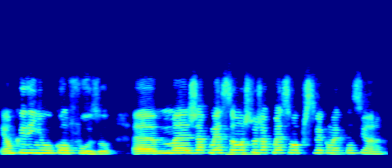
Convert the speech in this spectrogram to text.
É um bocadinho confuso, uh, mas já começam, as pessoas já começam a perceber como é que funciona.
